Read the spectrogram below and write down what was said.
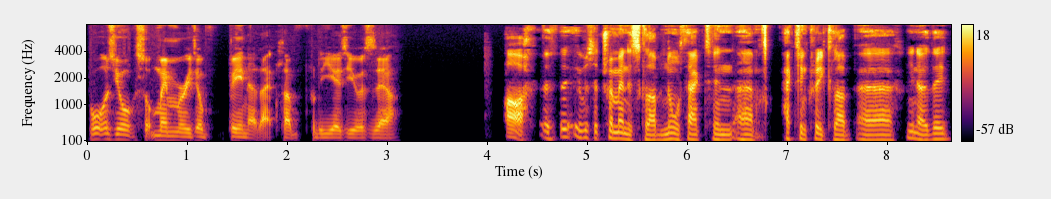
What was your sort of memories of being at that club for the years you was there? Oh, it it was a tremendous club, North Acton, uh, Acton Creek Club. Uh, you know, they,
